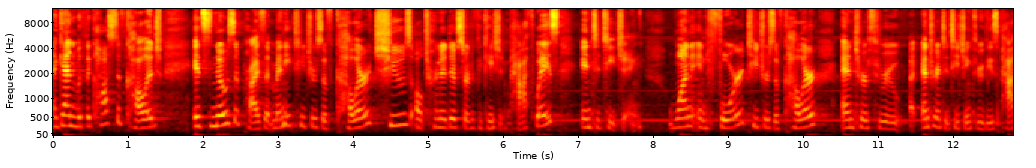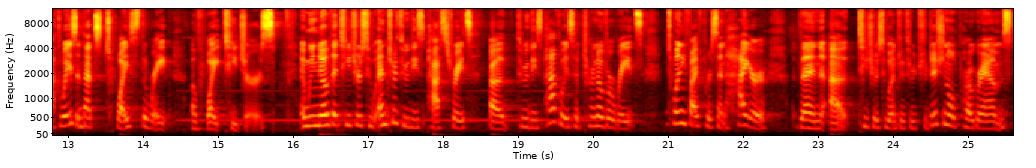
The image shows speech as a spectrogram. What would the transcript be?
Again, with the cost of college, it's no surprise that many teachers of color choose alternative certification pathways into teaching one in four teachers of color enter, through, enter into teaching through these pathways, and that's twice the rate of white teachers. And we know that teachers who enter through these, rates, uh, through these pathways have turnover rates 25% higher than uh, teachers who enter through traditional programs.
